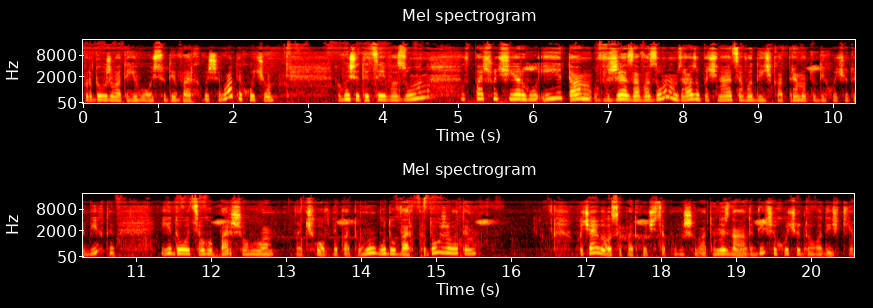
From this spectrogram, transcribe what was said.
продовжувати його ось сюди вверх вишивати. Хочу вишити цей вазон в першу чергу, і там вже за вазоном зразу починається водичка. Прямо туди хочу добігти і до цього першого човника. Тому буду вверх продовжувати. Хоча й велосипед хочеться повишивати. Не знаю, але більше хочу до водички.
